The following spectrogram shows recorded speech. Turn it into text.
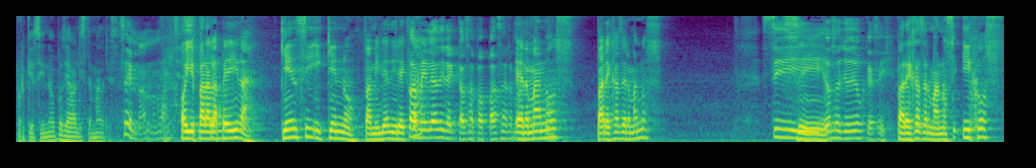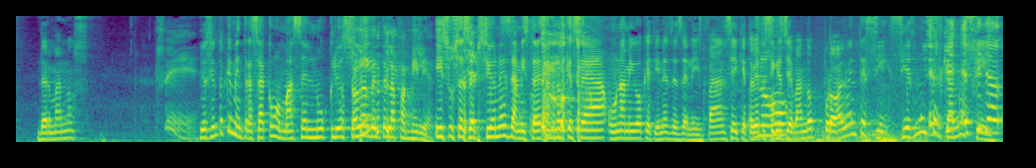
Porque si no, pues ya valiste madres. Sí, no, no manches. Oye, para la pedida, ¿quién sí y quién no? ¿Familia directa? Familia directa, o sea, papás, hermanos. ¿Hermanos? ¿Parejas de hermanos? Sí, Sí. o sea, yo digo que sí. ¿Parejas de hermanos? ¿Hijos de hermanos? Sí. Yo siento que mientras sea como más el núcleo, sí. Solamente la familia. Y sus excepciones de amistades, a menos que sea un amigo que tienes desde la infancia y que todavía No. te sigues llevando, probablemente sí. Si es muy Es que, cercano, es que ya,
